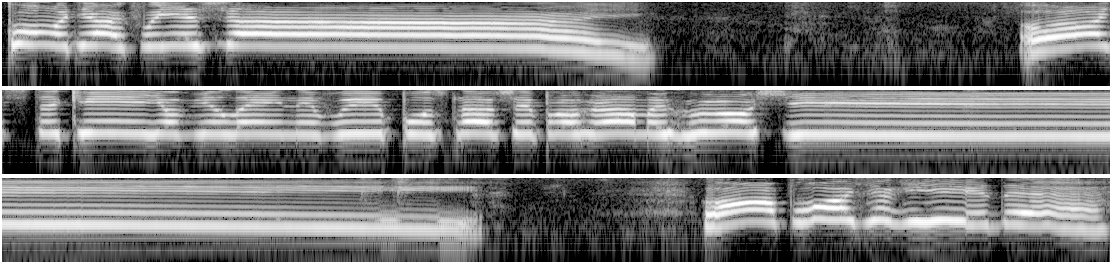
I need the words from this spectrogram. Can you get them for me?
Потяг виїжджай! Ось такий ювілейний випуск нашої програми гроші. О, потяг їде.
